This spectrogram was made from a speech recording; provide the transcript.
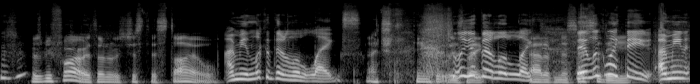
Mm-hmm. Whereas before, I thought it was just their style. i mean look at their little legs I just think it was Look like at their little legs. out of They look like they. I mean,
